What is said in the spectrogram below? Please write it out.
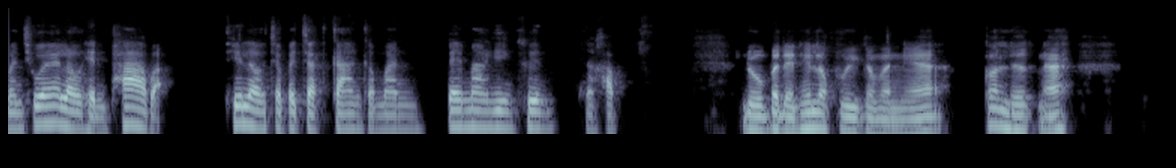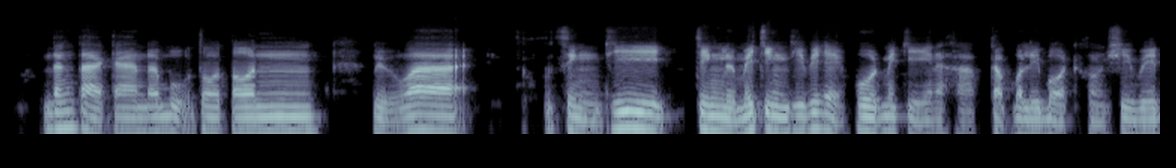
มันช่วยให้เราเห็นภาพอะที่เราจะไปจัดการกับมันได้มากยิ่งขึ้นนะครับ ดูประเด็นที่เราคุยกันวันนี้ก็ลึกนะ ตั้งแต่การระบุตัวตน หรือว่าสิ่งที่จริงหรือไม่จริงที่พี่เอกพูดเมื่อกี้นะครับ กับบริบทของชีวิต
